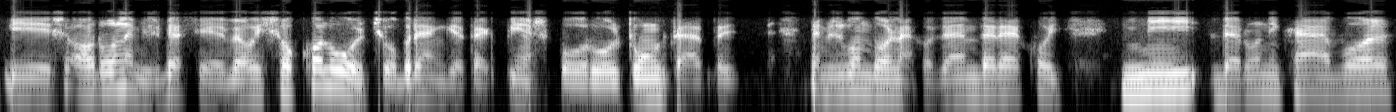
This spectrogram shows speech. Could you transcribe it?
és arról nem is beszélve, hogy sokkal olcsóbb, rengeteg pénzt spóroltunk, tehát nem is gondolnák az emberek, hogy mi Veronikával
